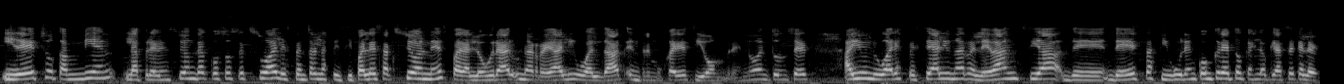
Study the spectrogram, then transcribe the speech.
Y de hecho también la prevención de acoso sexual está entre las principales acciones para lograr una real igualdad entre mujeres y hombres, ¿no? Entonces hay un lugar especial y una relevancia de, de esta figura en concreto que es lo que hace que le...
